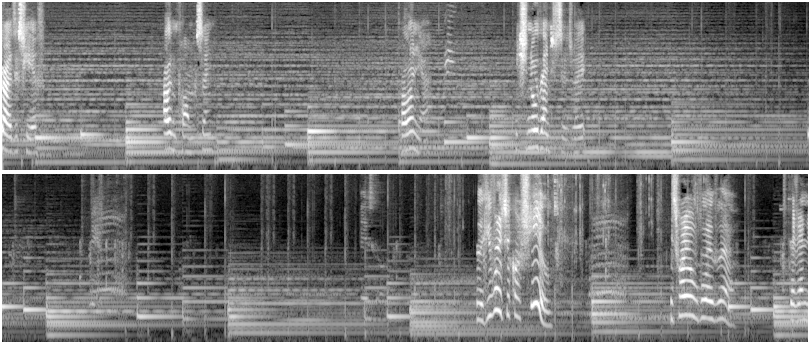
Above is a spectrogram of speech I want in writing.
Is just here. I'm promising. Following you. You should know the entrances, right? Look, you've already took our shield. It's right over over there. It's dead end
